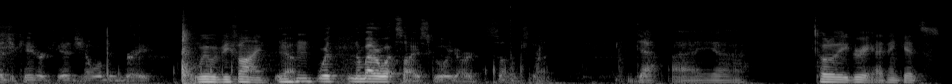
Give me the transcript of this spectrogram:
educate our kids, you know, we'll do great. we would be fine. Yeah, Mhm. with no matter what size school schoolyard to some extent. Yeah, I uh, totally agree. I think it's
